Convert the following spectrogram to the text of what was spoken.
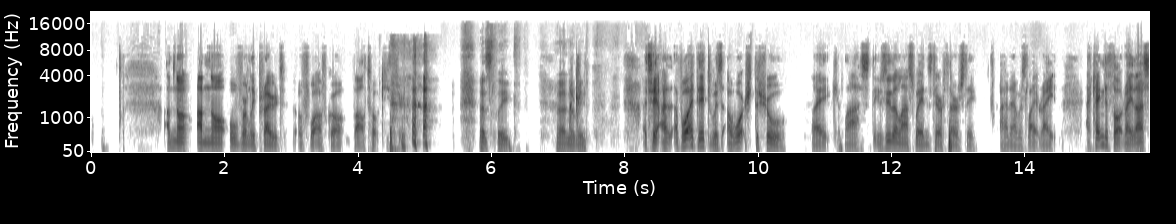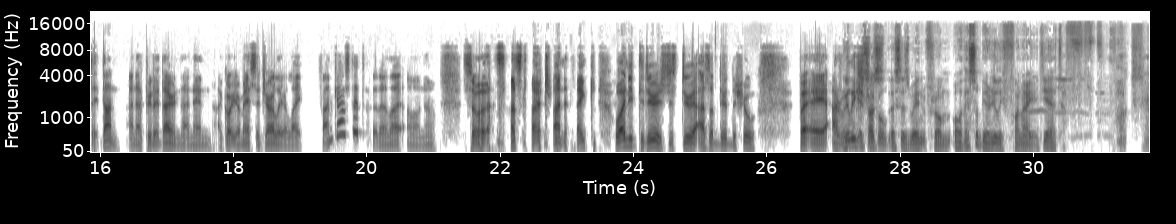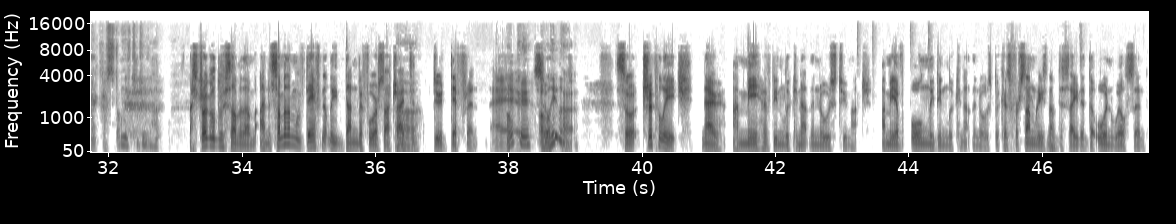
I'm not. I'm not overly proud of what I've got, but I'll talk you through. That's like. Uh, never mind. I say I, what I did was I watched the show like last. It was either last Wednesday or Thursday, and I was like, right. I kind of thought, right, that's it, done, and I put it down, and then I got your message earlier, like fan casted, and I'm like, oh no. So I started trying to think. What I need to do is just do it as I'm doing the show. But uh, I really this is- struggled. this has went from oh, this will be a really fun idea to fuck's sake, I still need to do that. I struggled with some of them, and some of them we've definitely done before, so I tried Uh-huh. to do different. Uh, Okay, so, I like that. So Triple H. Now I may have been looking at the nose too much. I may have only been looking at the nose because for some reason I've decided that Owen Wilson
